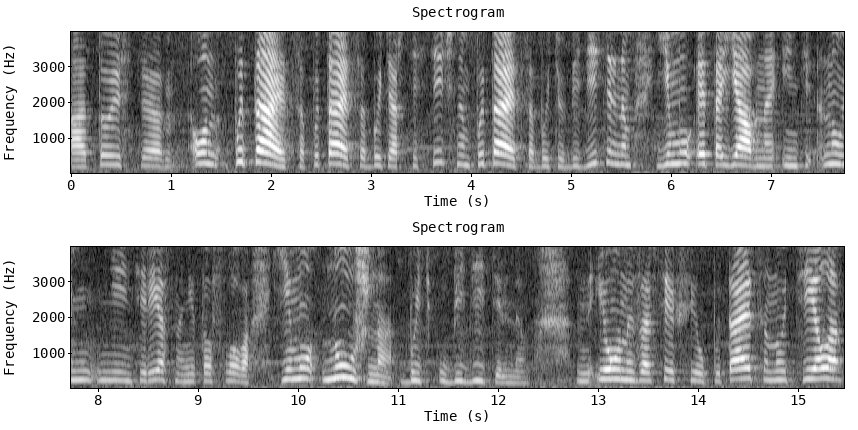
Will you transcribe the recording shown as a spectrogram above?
А, то есть э, он пытается, пытается быть артистичным, пытается быть убедительным, ему это явно, ну не интересно, не то слово, ему нужно быть убедительным, и он изо всех сил пытается, но тело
